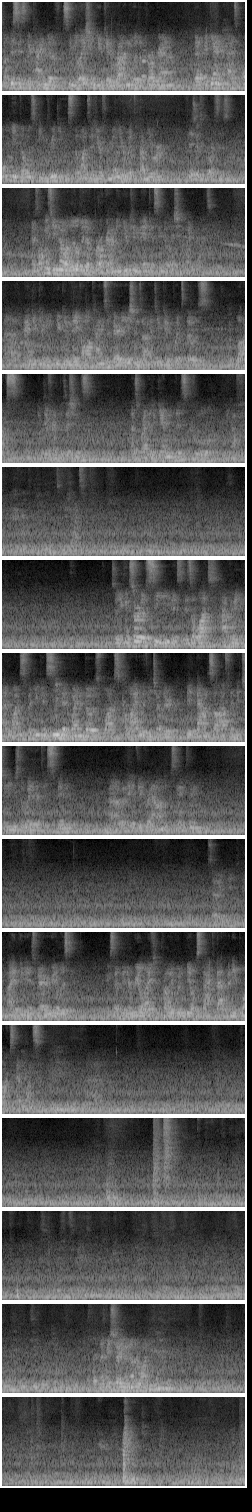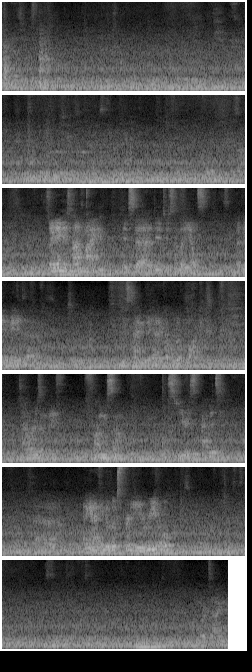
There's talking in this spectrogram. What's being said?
So this is the kind of simulation you can run with a program that again has only those ingredients, the ones that you're familiar with from your physics courses. As long as you know a little bit of programming, you can make a simulation like that. Uh, and you can, you can make all kinds of variations on it. You can put those blocks in different positions. Let's run it again. this cool enough to do that. So you can sort of see, it's, it's a lot happening at once, but you can see that when those blocks collide with each other, they bounce off and they change the way that they spin. Uh, when they hit the ground, the same thing. So it, it, in my opinion, it's very realistic. Except that in real life, you probably wouldn't be able to stack that many blocks at once. Uh, Let me show you another one. So again, it's not mine. It's uh, due to somebody else. But they made, uh, this time they had a couple of block towers and they flung some Uh, and again, I think it looks pretty real. One more time.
